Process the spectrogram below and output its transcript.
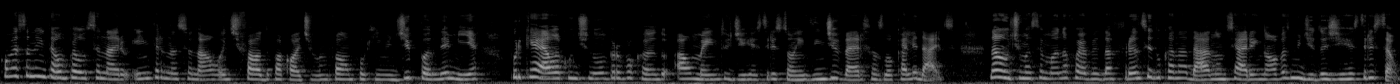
Começando então pelo cenário internacional, antes de falar do pacote, vamos falar um pouquinho de pandemia, porque ela continua provocando aumento de restrições em diversas localidades. Na última semana foi a vez da França e do Canadá anunciarem novas medidas de restrição.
